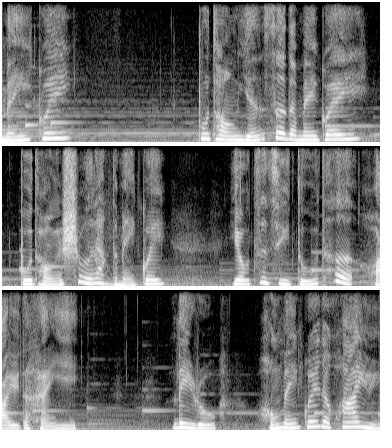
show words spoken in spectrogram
玫瑰，不同颜色的玫瑰。不同数量的玫瑰，有自己独特花语的含义。例如，红玫瑰的花语：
